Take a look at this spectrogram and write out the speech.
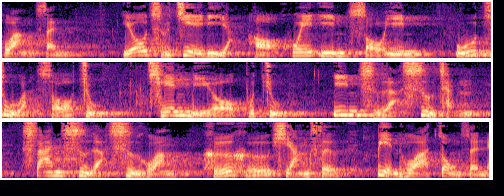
妄生，由此借力啊哦，非因所因，无助啊所助，千流不住，因此啊四成三世啊四方和合相摄。变化众生呢，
